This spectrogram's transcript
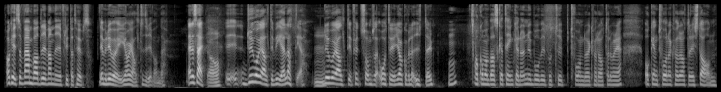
Okej, så vem var drivande i att flytta ett hus? Nej men det var jag är alltid drivande. Eller så här, Ja. eh, du har ju alltid velat det. Mm. Du har ju alltid, för som så här, återigen, Jakob vill ha ytor. Och om man bara ska tänka nu, nu bor vi på typ 200 kvadrat eller vad det är. Och en 200 kvadrat i stan,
